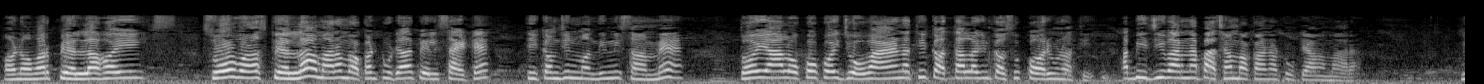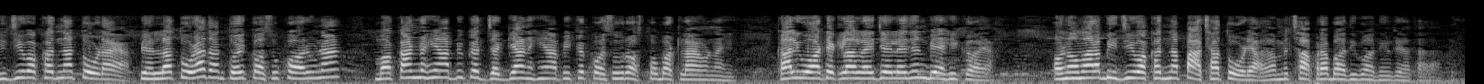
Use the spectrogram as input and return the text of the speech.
અને અમારે પહેલા હોય, સોળ વર્ષ પહેલા અમારા મકાન તૂટ્યા પેલી સાઈડે તિકમજી મંદિરની સામે. તો આ લોકો કોઈ જોવાયા નથી કરતા લગીને કશું કર્યું નથી. આ બીજી વારના પાછા મકાનો તૂટ્યા અમારા. બીજી વખત ના તોડાયા. પહેલા તોડાતા તોય કશું કર્યું ના. મકાન નહીં આપ્યું કે જગ્યા નહીં આપી કે કશું રસ્તો બટલાયો નહીં. ખાલી વોટ એકલા લઈ જઈ લઈ જઈને બેહી ગયા. અને અમારા બીજી વખતના પાછા તોડ્યા. અમે છાપરા બાંધી બાંધીને રહેતા હતા.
